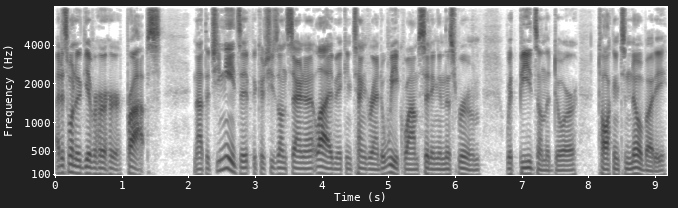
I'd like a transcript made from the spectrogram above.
I just wanted to give her her props. Not that she needs it because she's on Saturday Night Live making ten grand a week while I'm sitting in this room with beads on the door talking to nobody.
